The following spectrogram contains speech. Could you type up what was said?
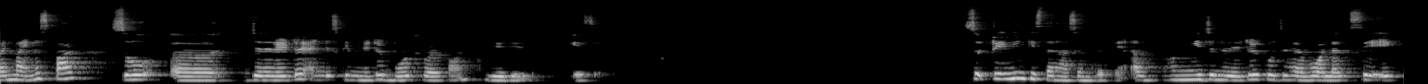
one minus part so generator and discriminator both work on gradient ASIC. So so, training किस तरह से हम करते हैं? अब हमने जनरेटर को जो है वो अलग से एक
